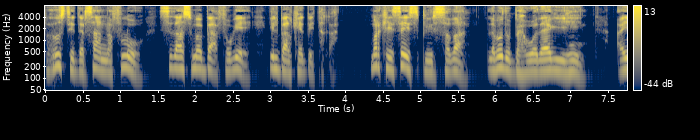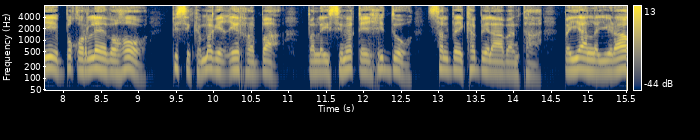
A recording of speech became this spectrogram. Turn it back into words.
buxuustii darsaan nafluu sidaasuma baac fogee ilbaalkeed bay taqaan. Markayse isbiirsadaan labadu bahwadaag yihiin ayay boqor leedahoo bisinka magacii rabbaa ballaysimo qeexidoo salbay ka bilaabantaa bayaan la yidhaa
